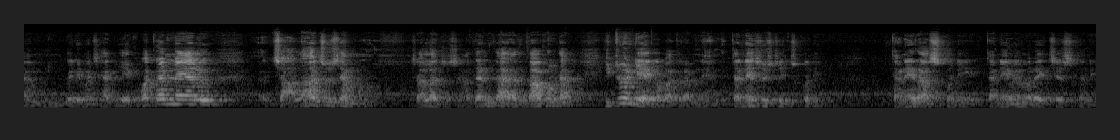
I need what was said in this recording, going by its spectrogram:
ఐఎమ్ వెరీ మచ్ హ్యాపీ ఏకపత్రాన్యాయాలు చాలా చూసాము మనం చాలా చూసాం అదని కా- అది కాకుండా ఇటువంటి ఏకపత్రాన్యాయాన్ని తనే సృష్టించుకొని తనే రాసుకొని తనే మెమరైజ్ చేసుకొని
